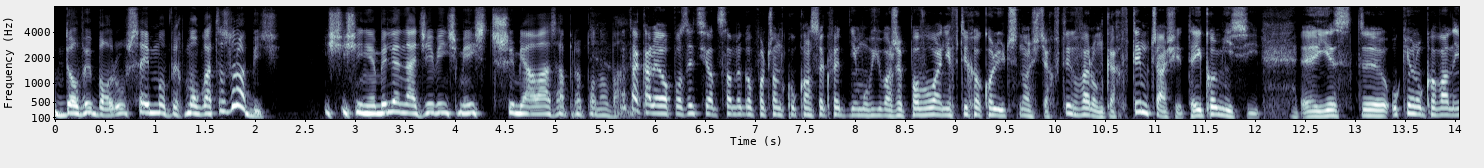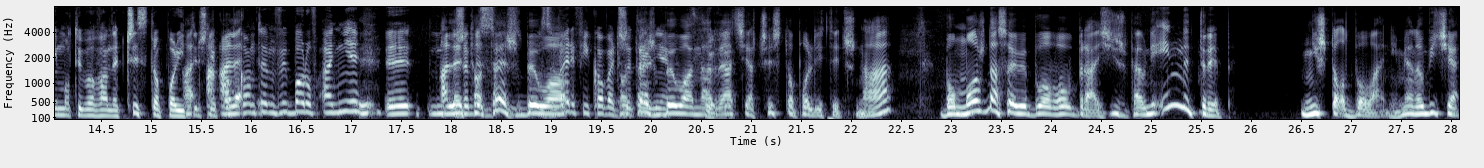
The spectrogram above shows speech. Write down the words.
do wyborów sejmowych, mogła to zrobić. Jeśli się nie mylę, na dziewięć miejsc trzy miała zaproponowane. No tak, ale opozycja od samego początku konsekwentnie mówiła, że powołanie w tych okolicznościach, w tych warunkach, w tym czasie tej komisji e, jest e, ukierunkowane i motywowane czysto politycznie A- a- ale- pod kątem wyborów, a nie e, Ale żeby to też było, zweryfikować to też była narracja czysto polityczna, bo można sobie było wyobrazić zupełnie inny tryb niż to odwołanie. Mianowicie,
